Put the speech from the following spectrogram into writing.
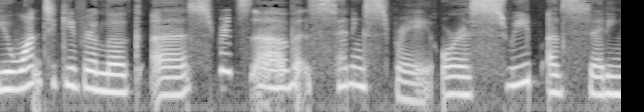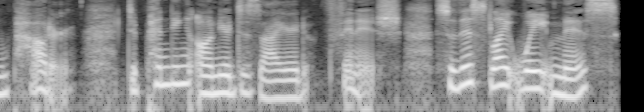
you want to give your look a spritz of setting spray or a sweep of setting powder, depending on your desired finish. So this lightweight mist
